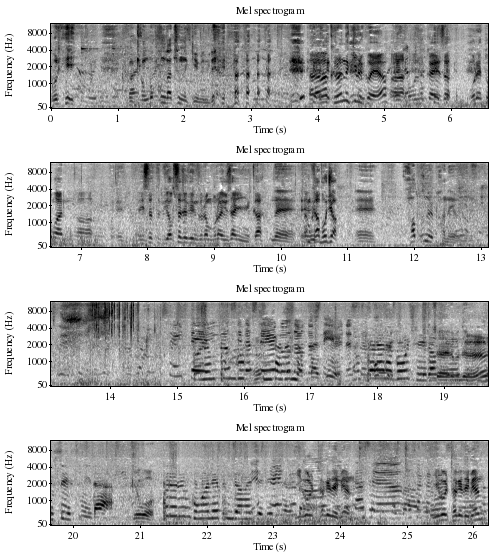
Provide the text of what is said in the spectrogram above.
우리 그 경복궁 같은 느낌인데 아마 그런 느낌일 거예요. 아, 오사카에서 오랫동안 어, 있었던 역사적인 그런 문화유산이니까 네 한번 가보죠. 예. 화분을 파네 여기는 또는 편안하고 즐겁게 여러분들. 즐길 수 있습니다. 요거 푸르른 공원의 풍경을 즐기시면서 이걸 타게 되면 이걸 타게 되면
